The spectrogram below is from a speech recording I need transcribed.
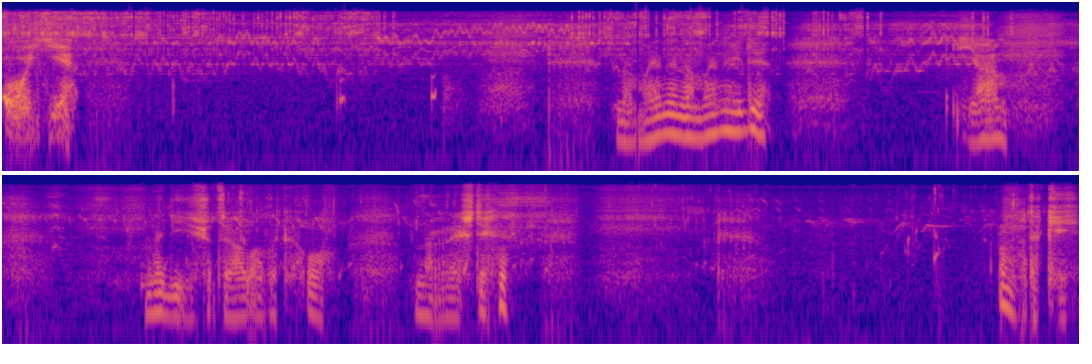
Ой, є! На мене, на мене йде. Я надіюсь, що це галавлик. О, нарешті. Такий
